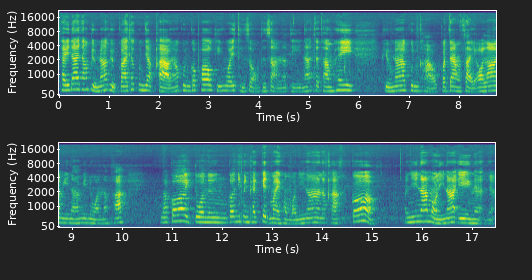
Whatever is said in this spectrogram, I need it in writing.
ใช้ได้ทั้งผิวหน้าผิวกาย ถ้าคุณอยากขาวนะ คุณก็พอกทิ้งไว้ถึง 2-3ถึงนาทีนะ จะทำให้ผิวหน้าคุณขาวกระจ่างใสออร่ามีน้ำมีนวลนะคะ แล้วก็อีกตัวหนึ่งก็นี่เป็นแพ็กเกจใหม่ของหมอนีน่านะคะ ก็อันนี้หน้าหมอนีน่าเองเนี่ยเนี่ย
